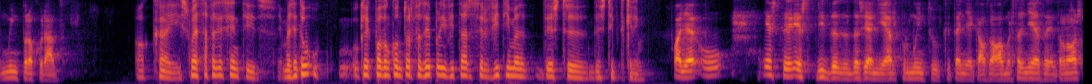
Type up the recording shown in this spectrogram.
muito procurado. Ok, isto começa a fazer sentido. Mas então, o, o que é que pode um condutor fazer para evitar ser vítima deste, deste tipo de crime? Olha, o, este, este pedido da, da, GNR, por muito que tenha causado alguma estranheza entre nós,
